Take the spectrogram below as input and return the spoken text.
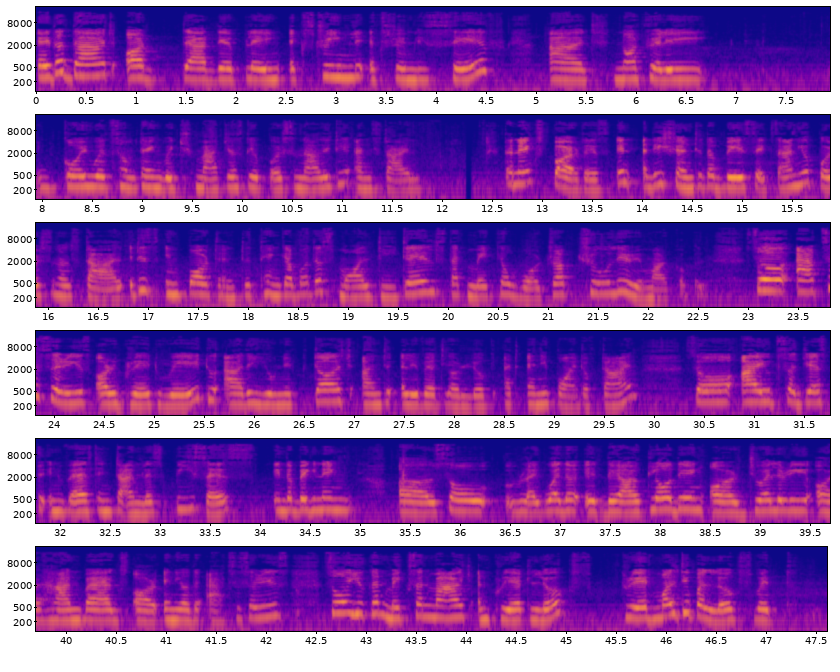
Either that or that they're playing extremely, extremely safe and not really going with something which matches their personality and style. The next part is in addition to the basics and your personal style, it is important to think about the small details that make your wardrobe truly remarkable. So, accessories are a great way to add a unique touch and to elevate your look at any point of time. So, I would suggest to invest in timeless pieces. In the beginning, uh, so like whether it, they are clothing or jewelry or handbags or any other accessories. So you can mix and match and create looks create multiple looks with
